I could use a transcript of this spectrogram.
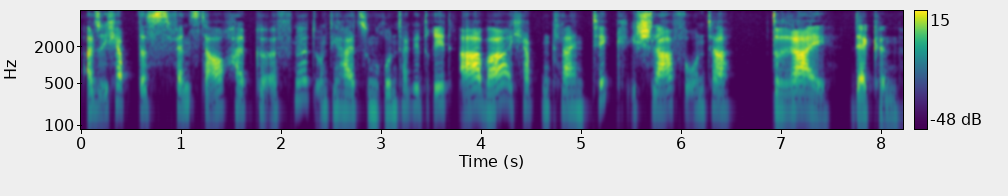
Also ich habe das Fenster auch halb geöffnet und die Heizung runtergedreht, aber ich habe einen kleinen Tick. Ich schlafe unter drei Decken.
